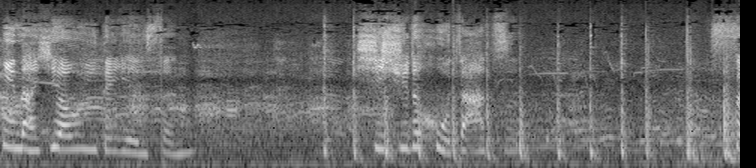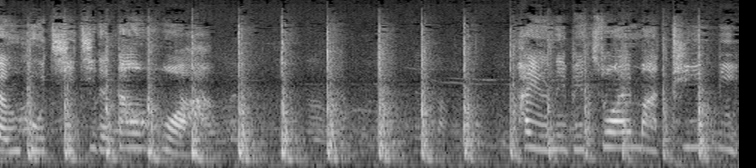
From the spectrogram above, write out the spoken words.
你那忧郁的眼神，唏嘘的胡渣子，神乎其技的刀法，还有那杯 dry martini，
